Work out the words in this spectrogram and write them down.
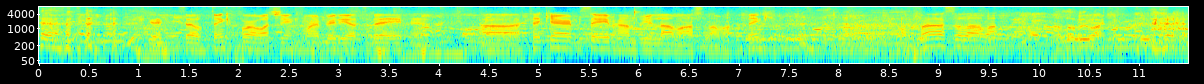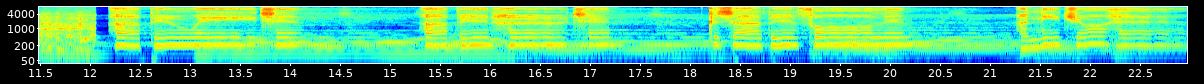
Yeah. Okay, so thank you for watching my video today and uh, take care, be safe, alhamdulillah, ma salama. Thank you. Ma salama. Allah birak. I've been waiting, I've been hurting, cause I've been falling. I need your help.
